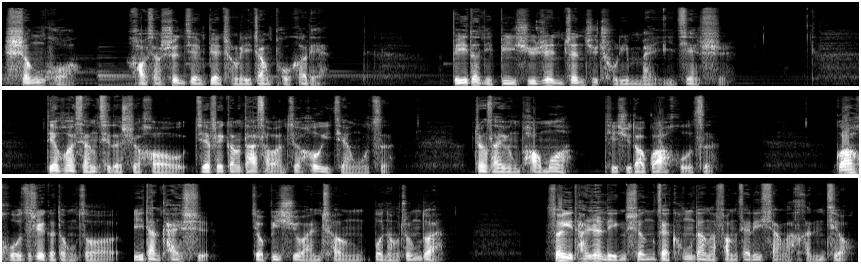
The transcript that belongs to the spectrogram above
生活好像瞬间变成了一张扑克脸，逼得你必须认真去处理每一件事。电话响起的时候，杰飞刚打扫完最后一间屋子，正在用泡沫剃须刀刮胡子。刮胡子这个动作一旦开始。就必须完成，不能中断。所以他任铃声在空荡的房间里响了很久，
